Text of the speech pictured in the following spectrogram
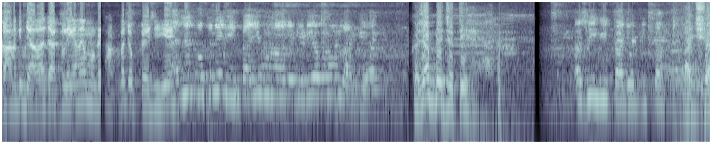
ਕਣਕ ਜ਼ਿਆਦਾ ਚੱਕ ਲਈ ਕਹਿੰਦੇ ਮੁੰਡੇ ਥੱਕ ਚੁੱਕੇ ਸੀਗੇ ਇਹਨੇ ਕੁਝ ਨਹੀਂ ਕੀਤਾ ਜੀ ਹੁਣ ਆ ਕੇ ਵੀਡੀਓ ਬਣਾਉਣ ਲੱਗ ਗਿਆ गजब बेचती है ਅਸੀਂ ਕੀਤਾ ਜੋ ਕੀਤਾ। ਅੱਛਾ।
